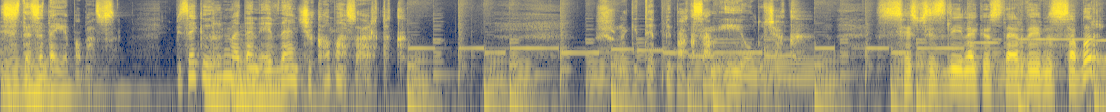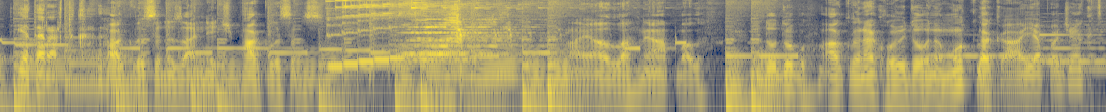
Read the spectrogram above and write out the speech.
İstese de yapamaz. Bize görünmeden evden çıkamaz artık. Şuna gidip bir baksam iyi olacak. Sessizliğine gösterdiğiniz sabır yeter artık. Haklısınız anneciğim, haklısınız. Allah ne yapmalı? Dudu bu. Aklına koyduğunu mutlaka yapacaktır.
